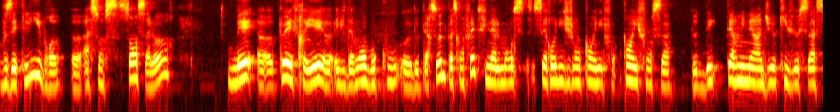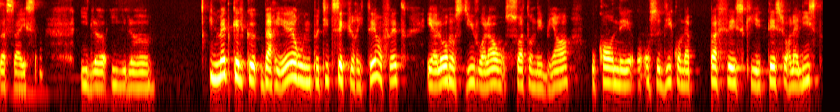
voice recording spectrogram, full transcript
vous êtes libre à son sens alors, mais peut effrayer évidemment beaucoup de personnes, parce qu'en fait, finalement, ces religions, quand ils font, quand ils font ça, de déterminer un Dieu qui veut ça, ça, ça et ça, ils, ils, ils mettent quelques barrières ou une petite sécurité, en fait, et alors on se dit, voilà, soit on est bien, ou quand on, est, on se dit qu'on n'a pas fait ce qui était sur la liste,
